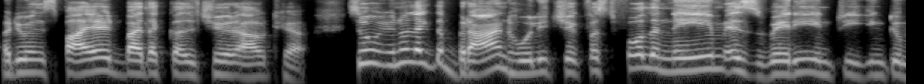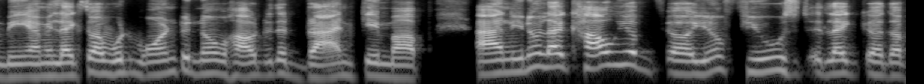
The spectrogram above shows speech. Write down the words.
but you're inspired by the culture out here. So you know like the brand holy chic first of all the name is very intriguing to me. I mean like so i would want to know how did the brand came up? And you know like how you have uh, you know fused like uh, the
